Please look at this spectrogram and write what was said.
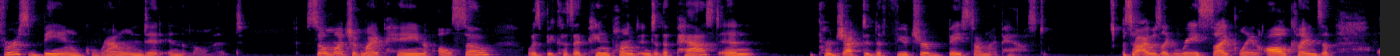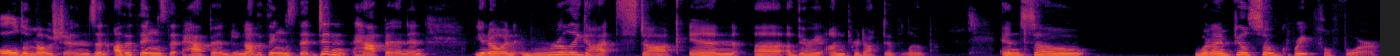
first being grounded in the moment. So much of my pain also was because I ping ponged into the past and projected the future based on my past. So I was like recycling all kinds of old emotions and other things that happened and other things that didn't happen and you know and really got stuck in a, a very unproductive loop. And so what I feel so grateful for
